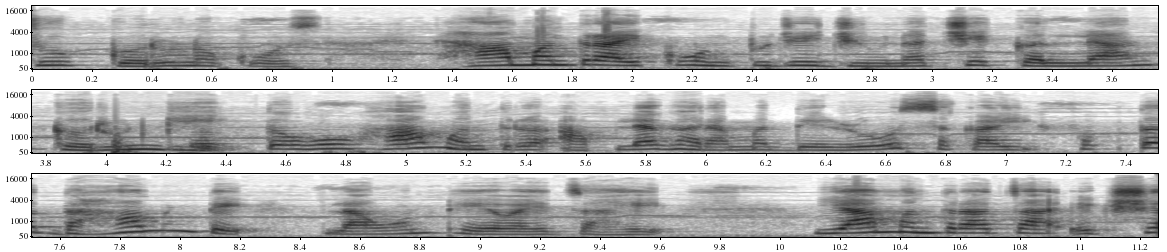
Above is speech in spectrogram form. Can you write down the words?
चूक करू नकोस. हा मंत्र ऐकून तुझे जीवनाचे कल्याण करून घे. भक्त हो हा मंत्र आपल्या घरामध्ये रोज सकाळी फक्त दहा मिनिटे लावून ठेवायचा आहे. या मंत्राचा एकशे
